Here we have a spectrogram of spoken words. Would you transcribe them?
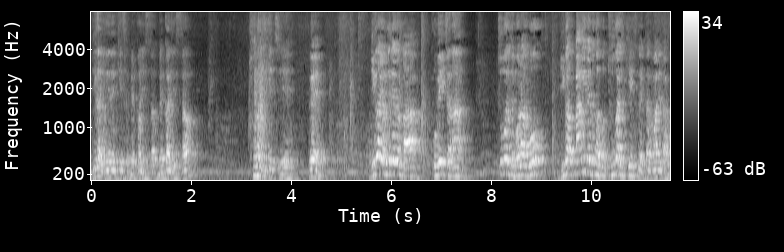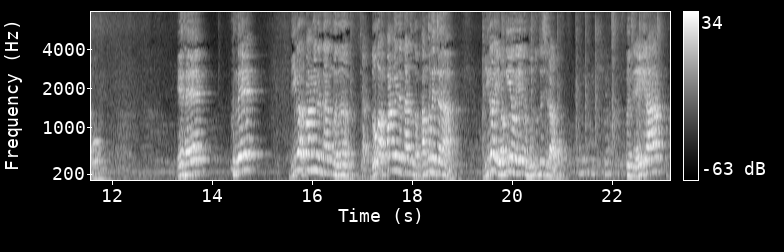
네가 0이 되는 케이스가 몇 번 있어? 몇 가지 있어? 두 가지 있겠지 왜? 네가 0이 되던가 고배 있잖아 두 번째 뭐라고? 네가 빵이 되던가 뭐두 가지 케이스가 있단 말이라고 이해돼? 근데 네가 빵이 된다는 거는 자 너가 빵이 된다는 거 방금 했잖아 네가 0이요 얘는 무슨 뜻이라고? 그렇지 A랑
